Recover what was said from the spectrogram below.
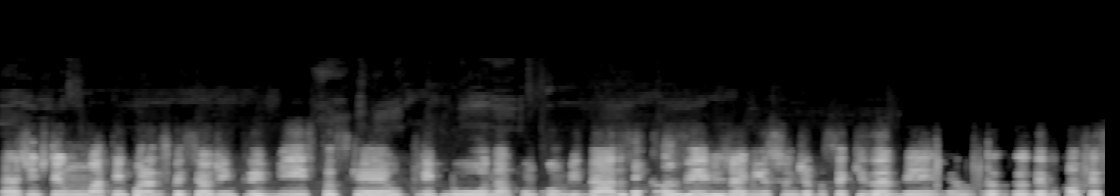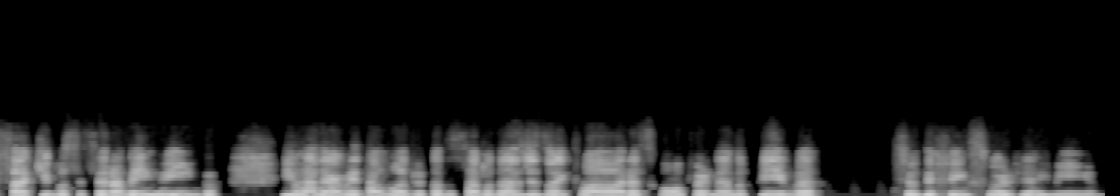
a gente tem uma temporada especial de entrevistas, que é o Tribuna, com convidados. Inclusive, Jaiminho, se um dia você quiser vir, eu, eu, eu devo confessar que você será bem-vindo. E o Radar Metal Mantra todo sábado às 18 horas com o Fernando Piva, seu defensor, Jaiminho.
